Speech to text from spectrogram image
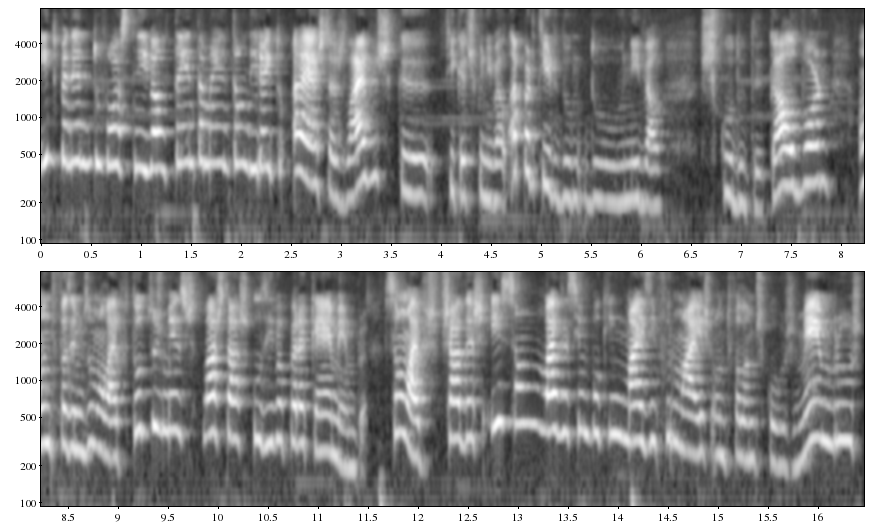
e dependendo do vosso nível têm também então direito a estas lives que fica disponível a partir do, do nível escudo de Galvorn, onde fazemos uma live todos os meses, lá está exclusiva para quem é membro. São lives fechadas e são lives assim um pouquinho mais informais, onde falamos com os membros,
